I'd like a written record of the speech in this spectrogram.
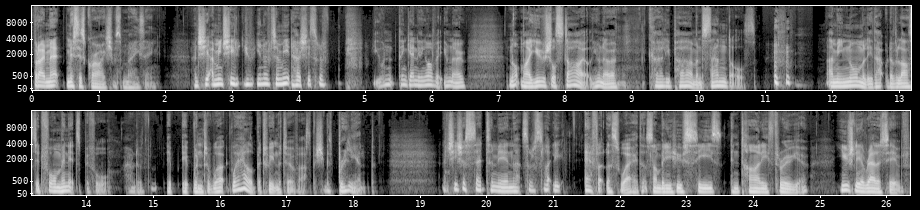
But I met Mrs. Cry. She was amazing. And she, I mean, she, you, you know, to meet her, she sort of, you wouldn't think anything of it, you know, not my usual style, you know, a curly perm and sandals. I mean, normally that would have lasted four minutes before I would have, it, it wouldn't have worked well between the two of us, but she was brilliant. And she just said to me in that sort of slightly effortless way that somebody who sees entirely through you, usually a relative,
